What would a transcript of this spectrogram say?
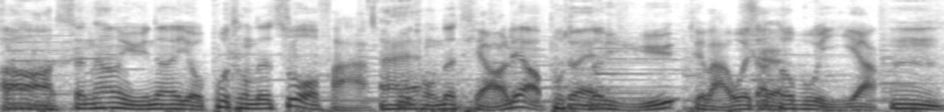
啊，啊酸汤鱼呢有不同的做法、哎不同的调料、不同的鱼，对吧？味道都不一样。嗯，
